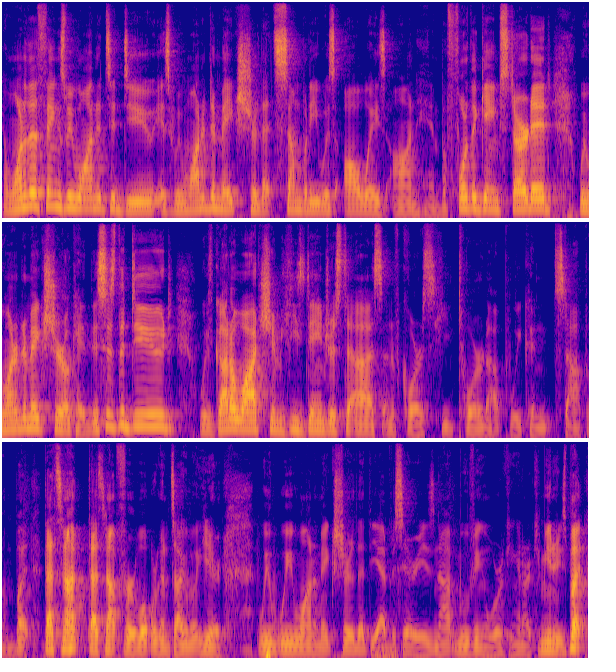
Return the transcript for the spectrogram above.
And one of the things we wanted to do is we wanted to make sure that somebody was always on him before the game started. We wanted to make sure sure, okay, this is the dude. We've got to watch him. He's dangerous to us. And of course, he tore it up. We couldn't stop him. But that's not that's not for what we're going to talk about here. We we want to make sure that the adversary is not moving and working in our communities. But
